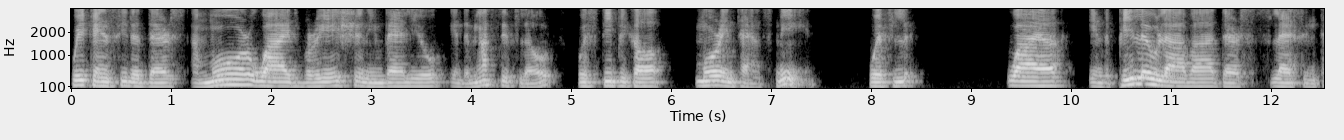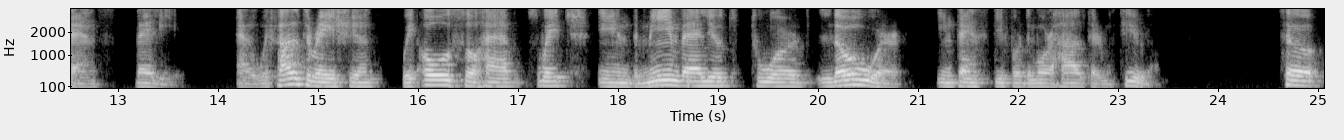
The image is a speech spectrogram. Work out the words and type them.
we can see that there's a more wide variation in value in the massive flow with typical more intense mean. With while in the pillow lava, there's less intense value. And with alteration, we also have switch in the mean value toward lower intensity for the more halter material. So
